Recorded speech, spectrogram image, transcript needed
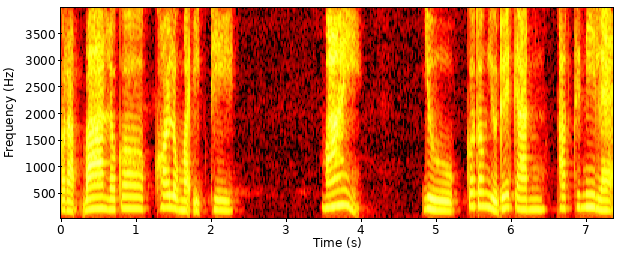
กลับบ้านแล้วก็ค่อยลงมาอีกที ไม่ อยู่ก็ต้องอยู่ด้วยกันพักที่นี่แหละ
